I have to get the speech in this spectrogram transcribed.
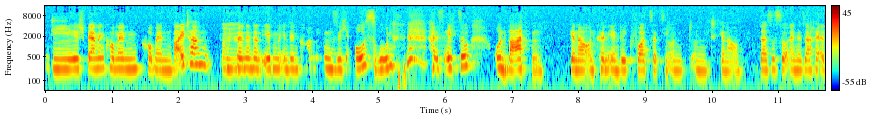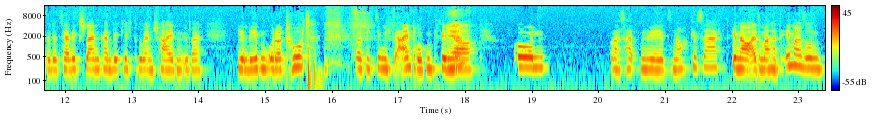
Die Spermien kommen, kommen weiter und mhm. können dann eben in den Krümpfen sich ausruhen, das ist echt so, und warten, genau, und können ihren Weg fortsetzen. Und, und genau, das ist so eine Sache. Also der Zervixschleim kann wirklich darüber entscheiden, über ihr Leben oder Tod, was ich ziemlich beeindruckend finde. Ja. Und was hatten wir jetzt noch gesagt? Genau, also man hat immer so ein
